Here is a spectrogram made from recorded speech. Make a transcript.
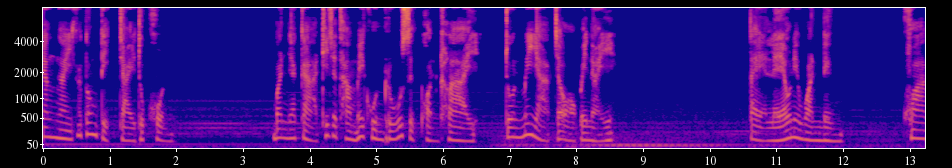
ยังไงก็ต้องติดใจทุกคน บรรยากาศที่จะทำให้คุณรู้สึกผ่อนคลาย จนไม่อยากจะออกไปไหน แต่แล้วในวันหนึ่ง ความ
